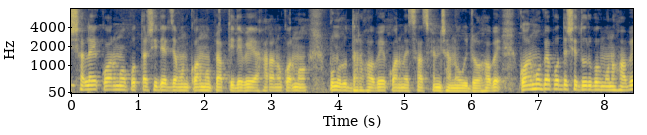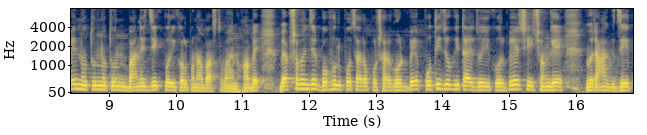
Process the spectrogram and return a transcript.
সালে কর্ম প্রত্যাশীদের যেমন কর্মপ্রাপ্তি দেবে, হারানো কর্ম পুনরুদ্ধার হবে, কর্মের সাসপেনশন উইড্র হবে। কর্ম ব্যাপক দেশে দুর্ভ্রমণ হবে, নতুন নতুন বাণিজ্যিক পরিকল্পনা বাস্তবায়ন হবে। ব্যবসা বাণিজ্যের বহুল প্রচার ও প্রসার ঘটবে, প্রতিযোগিতায় জয়ী করবে, সেই সঙ্গে রাগ, জেদ,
